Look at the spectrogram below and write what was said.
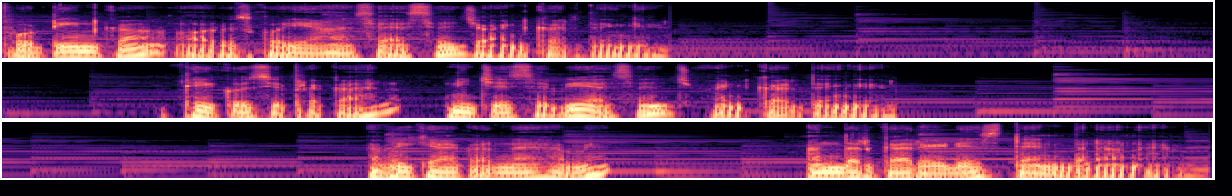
14 का और उसको यहाँ से ऐसे ज्वाइन कर देंगे। ठीक उसी प्रकार नीचे से भी ऐसे ज्वाइन कर देंगे। अभी क्या करना है हमें? अंदर का रेडियस 10 बनाना है।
